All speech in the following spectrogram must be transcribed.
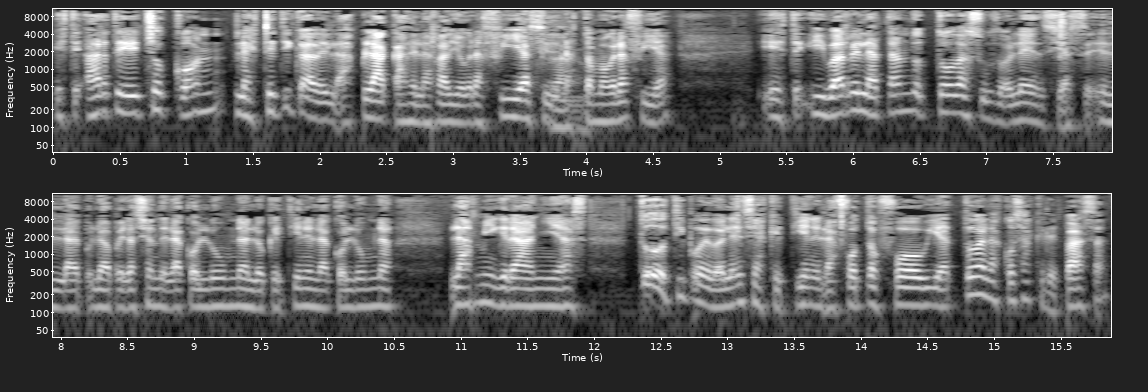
este arte hecho con la estética de las placas, de las radiografías y de las tomografías. Este, y va relatando todas sus dolencias, la, la, operación de la columna, lo que tiene la columna, las migrañas, todo tipo de dolencias que tiene, la fotofobia, todas las cosas que le pasan,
